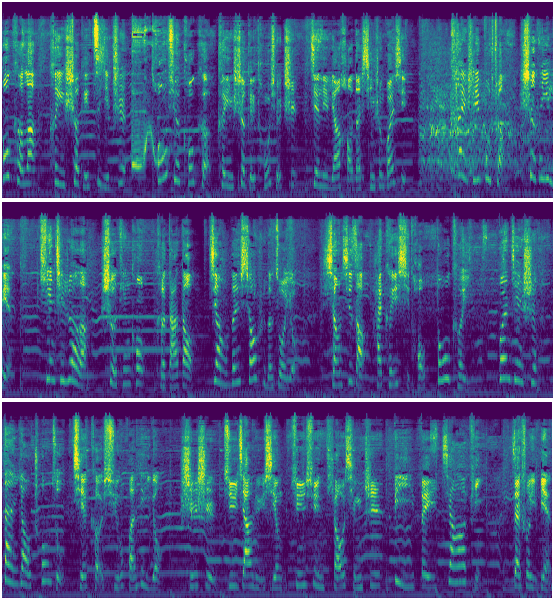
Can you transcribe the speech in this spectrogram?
口渴了可以射给自己吃，同学口渴可以射给同学吃，建立良好的新生关系。看谁不爽射他一脸。天气热了射天空可达到降温消暑的作用。想洗澡还可以洗头，都可以。关键是弹药充足且可循环利用，实是居家旅行军训调情之必备佳品。再说一遍，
